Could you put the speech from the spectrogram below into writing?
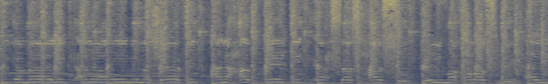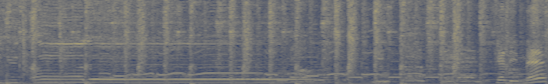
في جمالك أنا عيني ما شافت. أنا حبيتك إحساس حسه كلمة خلاص من قلبي اتقالت كلمات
